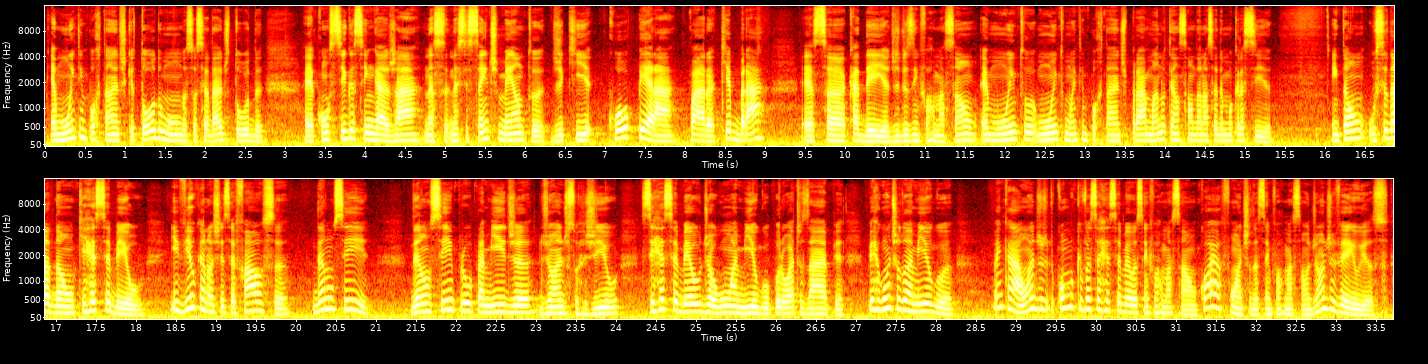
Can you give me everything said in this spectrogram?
é muito importante que todo mundo, a sociedade toda, é, consiga se engajar nessa, nesse sentimento de que cooperar para quebrar essa cadeia de desinformação é muito, muito, muito importante para a manutenção da nossa democracia. Então, o cidadão que recebeu e viu que a notícia é falsa, denuncie. Denuncie para a mídia de onde surgiu. Se recebeu de algum amigo por WhatsApp, pergunte do amigo Vem cá, onde, como que você recebeu essa informação? Qual é a fonte dessa informação? De onde veio isso?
